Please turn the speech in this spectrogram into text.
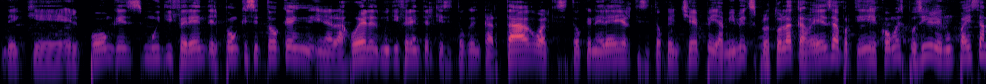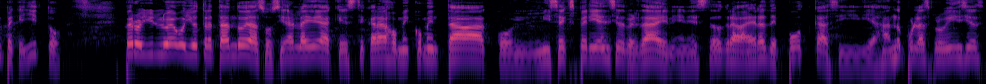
de que el punk es muy diferente, el punk que se toca en, en Alajuela es muy diferente al que se toca en Cartago, al que se toca en Heredia, al que se toca en Chepe, y a mí me explotó la cabeza porque dije, ¿cómo es posible en un país tan pequeñito? Pero luego yo tratando de asociar la idea que este carajo me comentaba con mis experiencias, ¿verdad? En, estas grabaderas de podcast y viajando por las provincias,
